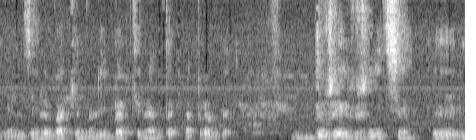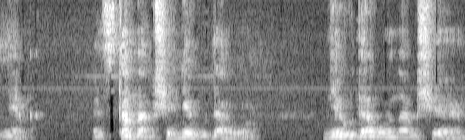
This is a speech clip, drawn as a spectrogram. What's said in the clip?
między lewakiem a libertynem tak naprawdę dużej różnicy y, nie ma. Więc to nam się nie udało. Nie udało nam się,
